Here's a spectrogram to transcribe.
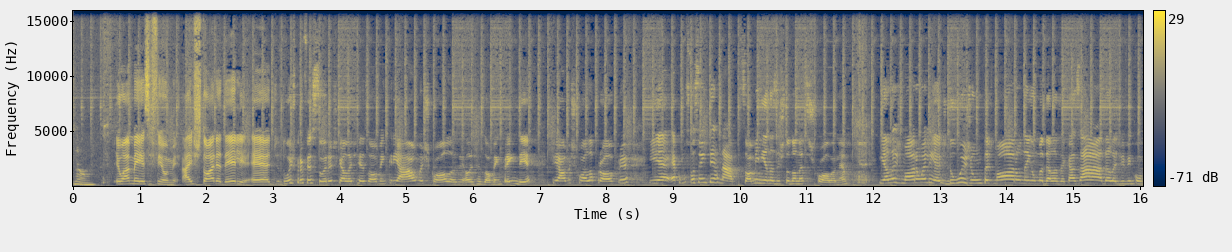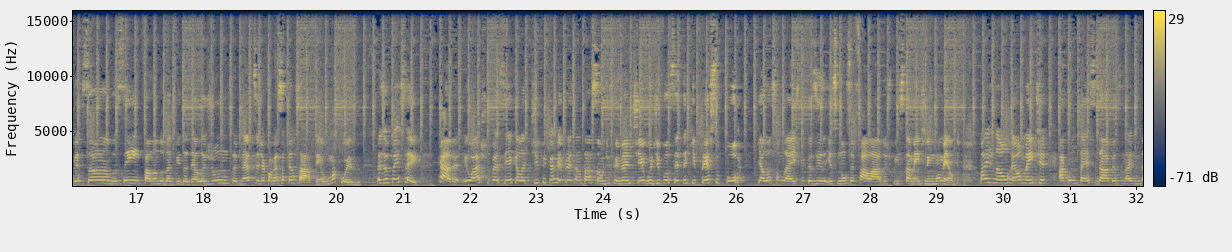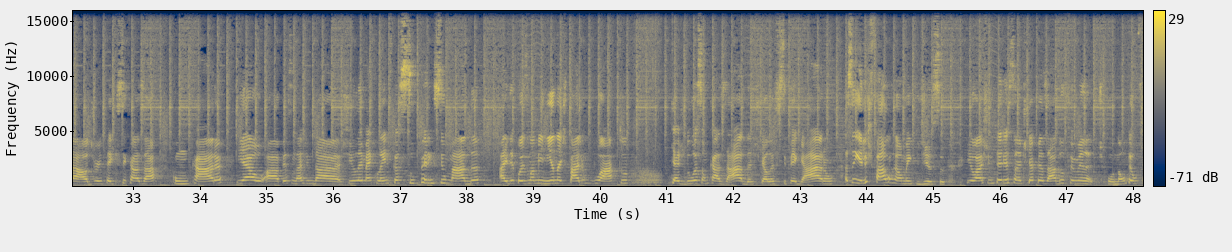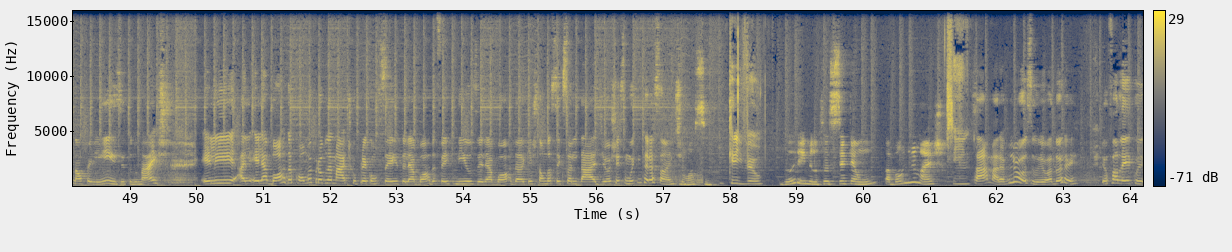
Não. Eu amei esse filme. A história dele é de duas professoras que elas resolvem criar uma escola, elas resolvem empreender, criar uma escola própria e é, é como se fosse um internato, só meninas estudando nessa escola, né? E elas moram ali, as duas juntas moram, nenhuma delas é casada, elas vivem conversando, assim, falando da vida delas juntas, né? Você já começa a pensar, tem alguma coisa. Mas eu pensei, cara, eu acho que vai ser aquela típica representação de filme antigo de você ter que pressupor que elas são lésbicas e isso não ser falado explicitamente em nenhum momento. Mas não, realmente acontece da personagem da Audrey ter que se casar com um cara e a, a personagem da Shirley MacLaine fica super enciumada. Aí depois uma menina espalha um boato que as duas são casadas, que elas se pegaram. Assim, eles falam realmente disso. E eu acho interessante que apesar do filme, tipo, não ter um final feliz e tudo mais, ele, ele aborda como é problemático o preconceito, ele aborda fake news, ele aborda a questão da sexualidade. Eu achei isso muito interessante. Nossa. Incrível. Adorei, 1961. Tá bom demais. Sim. Tá maravilhoso, eu adorei. Eu falei com-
